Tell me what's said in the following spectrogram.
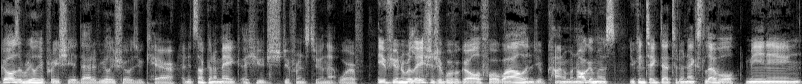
girls really appreciate that. It really shows you care, and it's not gonna make a huge difference to your net worth. If you're in a relationship with a girl for a while and you're kind of monogamous, you can take that to the next level, meaning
